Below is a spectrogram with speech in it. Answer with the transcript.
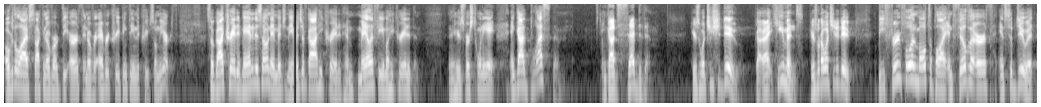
over the livestock and over the earth and over every creeping thing that creeps on the earth. So God created man in his own image, in the image of God he created him, male and female he created them. And here's verse 28. And God blessed them. And God said to them, Here's what you should do. Right? Humans, here's what I want you to do be fruitful and multiply and fill the earth and subdue it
